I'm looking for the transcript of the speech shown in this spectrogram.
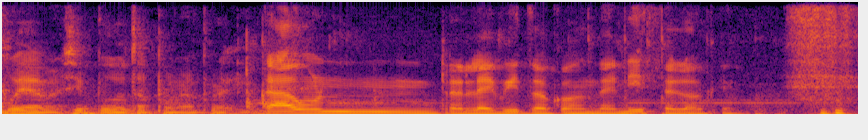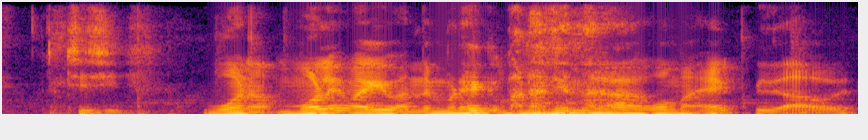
Voy a ver si puedo taponar por aquí. Da un relevito con Denise, lo que. sí, sí. Bueno, Molema y Van den Break van haciendo la goma, eh. Cuidado, eh.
